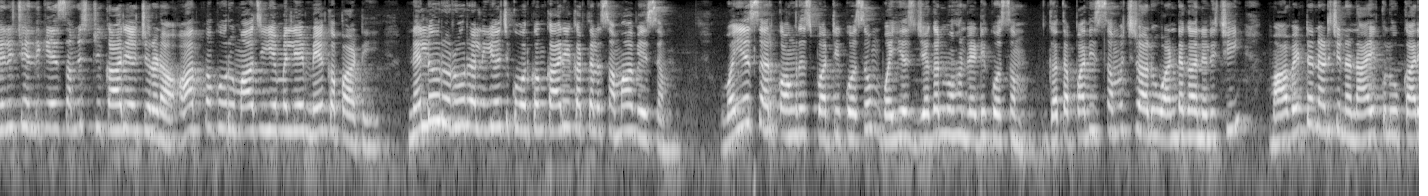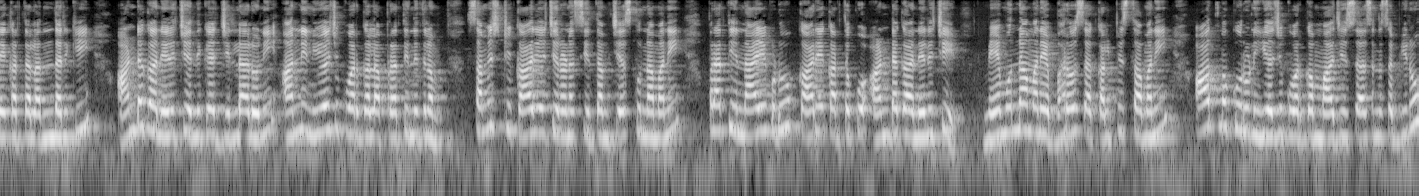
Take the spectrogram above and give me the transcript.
నిలిచేందుకే సమిష్టి కార్యాచరణ ఆత్మకూరు మాజీ ఎమ్మెల్యే మేకపాటి నెల్లూరు రూరల్ నియోజకవర్గం కార్యకర్తల సమావేశం. వైఎస్ఆర్ కాంగ్రెస్ పార్టీ కోసం వైఎస్ జగన్మోహన్ రెడ్డి కోసం గత పది సంవత్సరాలు అండగా నిలిచి మా వెంట నడిచిన నాయకులు కార్యకర్తలందరికీ అండగా నిలిచేందుకే జిల్లాలోని అన్ని నియోజకవర్గాల ప్రతినిధులం సమిష్టి కార్యాచరణ సిద్ధం చేసుకున్నామని ప్రతి నాయకుడు కార్యకర్తకు అండగా నిలిచి మేమున్నామనే భరోసా కల్పిస్తామని ఆత్మకూరు నియోజకవర్గం మాజీ శాసనసభ్యులు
